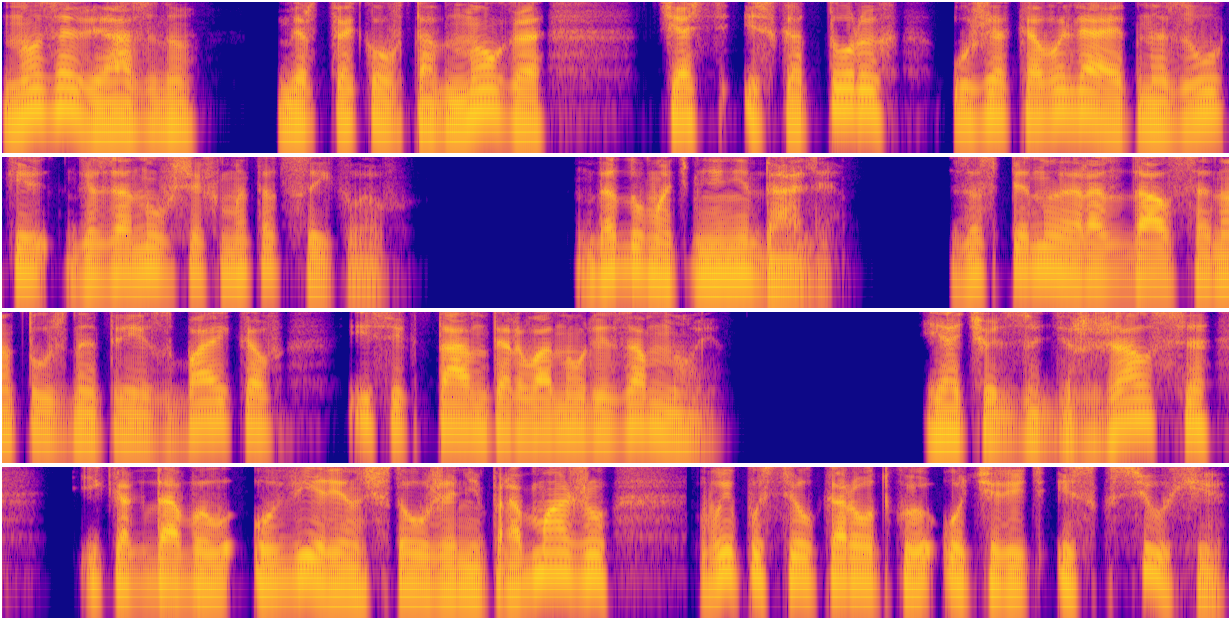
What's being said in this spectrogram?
но завязну. Мертвяков там много, часть из которых уже ковыляет на звуки газанувших мотоциклов. Додумать мне не дали. За спиной раздался натужный треск байков, и сектанты рванули за мной. Я чуть задержался, и когда был уверен, что уже не промажу, выпустил короткую очередь из Ксюхи,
